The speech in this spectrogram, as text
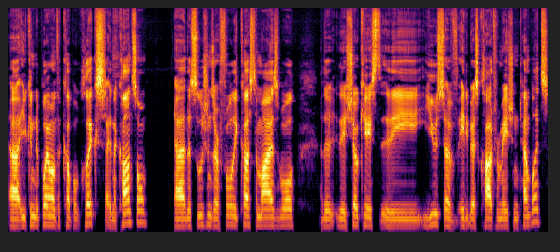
Uh, you can deploy them with a couple clicks in the console. the solutions are fully customizable. The, they showcase the use of AWS CloudFormation templates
